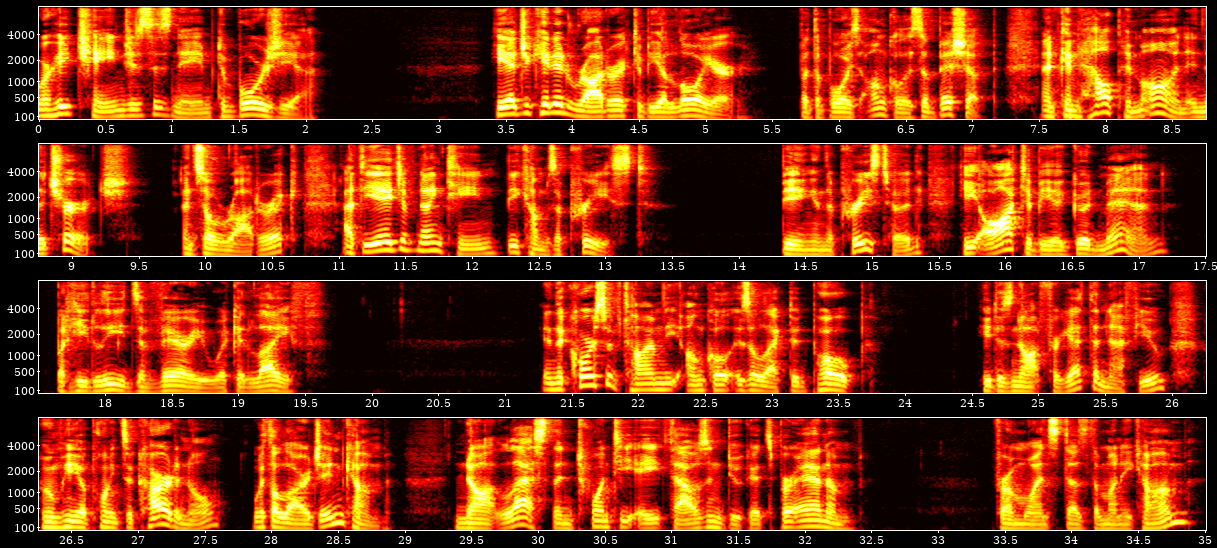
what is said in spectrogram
where he changes his name to Borgia. He educated Roderick to be a lawyer, but the boy's uncle is a bishop and can help him on in the church, and so Roderick, at the age of 19, becomes a priest. Being in the priesthood, he ought to be a good man, but he leads a very wicked life. In the course of time, the uncle is elected pope. He does not forget the nephew, whom he appoints a cardinal with a large income, not less than 28,000 ducats per annum. From whence does the money come?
